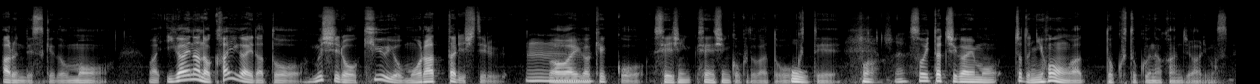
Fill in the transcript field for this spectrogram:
あるんですけども、まあ、意外なのは海外だとむしろ給与もらったりしてる場合が結構先進先進国とかだと多くてそうなんですね。そういった違いもちょっと日本は独特な感じはありますね。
